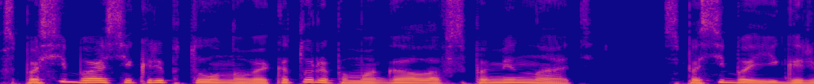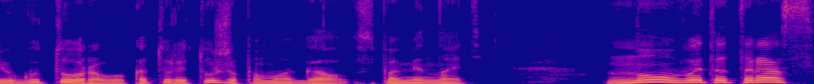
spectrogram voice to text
Спасибо Асе Криптоновой, которая помогала вспоминать. Спасибо Игорю Гуторову, который тоже помогал вспоминать. Но в этот раз...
